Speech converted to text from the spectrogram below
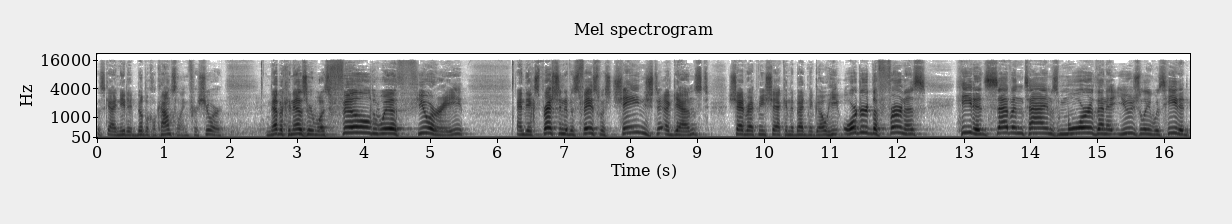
This guy needed biblical counseling for sure. Nebuchadnezzar was filled with fury, and the expression of his face was changed against Shadrach, Meshach, and Abednego. He ordered the furnace heated seven times more than it usually was heated,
